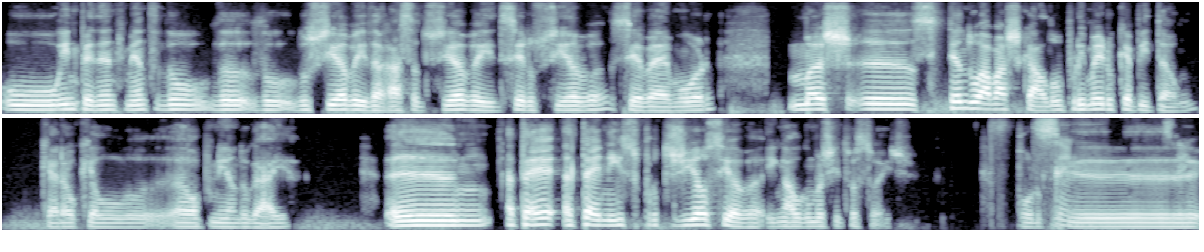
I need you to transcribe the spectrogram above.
o, independentemente do, do, do, do Seba e da raça do Seba e de ser o Seba, Seba é amor, mas uh, sendo o Abascal o primeiro capitão, que era o que ele, a opinião do Gaia, uh, até, até nisso protegia o Seba em algumas situações. Porque, Sim. Sim.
